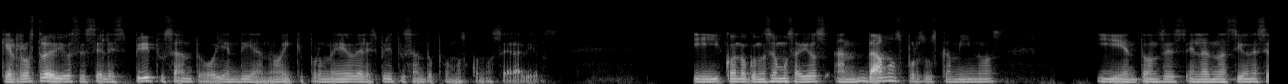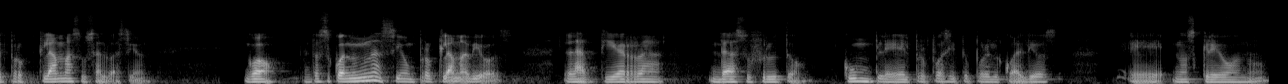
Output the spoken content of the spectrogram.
que el rostro de Dios es el Espíritu Santo hoy en día, ¿no? Y que por medio del Espíritu Santo podemos conocer a Dios. Y cuando conocemos a Dios, andamos por sus caminos, y entonces en las naciones se proclama su salvación. Wow. Entonces cuando una nación proclama a Dios, la tierra da su fruto, cumple el propósito por el cual Dios eh, nos creó, ¿no?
